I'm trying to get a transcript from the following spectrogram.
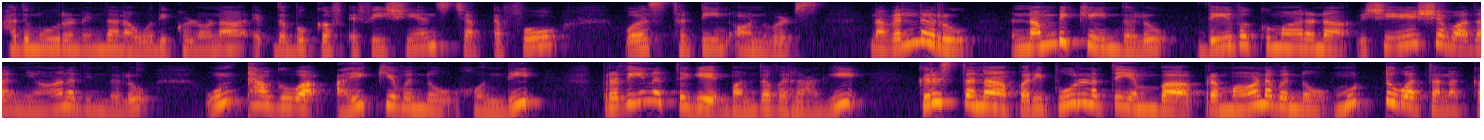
ಹದಿಮೂರರಿಂದ ನಾವು ಓದಿಕೊಳ್ಳೋಣ. The book of Ephesians chapter four verse thirteen onwards ನಾವೆಲ್ಲರೂ ನಂಬಿಕೆಯಿಂದಲೂ, ದೇವಕುಮಾರನ ವಿಶೇಷವಾದ ಜ್ಞಾನದಿಂದಲೂ ಉಂಟಾಗುವ ಐಕ್ಯವನ್ನು ಹೊಂದಿ ಪ್ರವೀಣತೆಗೆ ಬಂದವರಾಗಿ ಕ್ರಿಸ್ತನ ಪರಿಪೂರ್ಣತೆ ಎಂಬ ಪ್ರಮಾಣವನ್ನು ಮುಟ್ಟುವ ತನಕ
